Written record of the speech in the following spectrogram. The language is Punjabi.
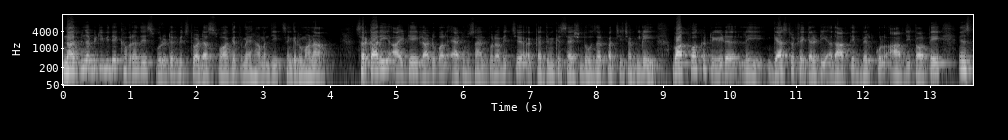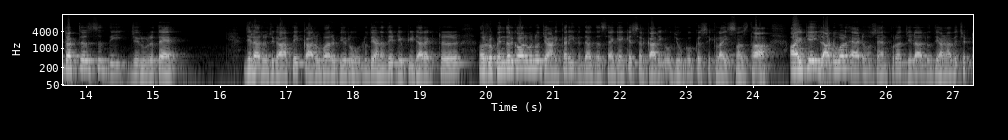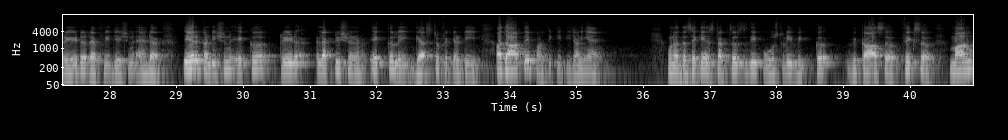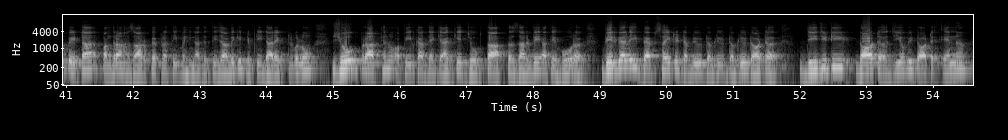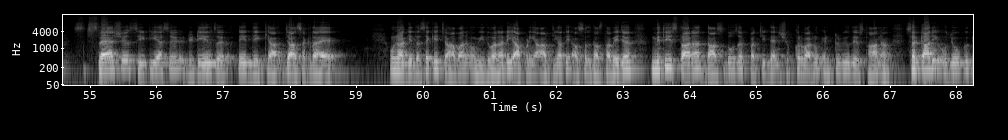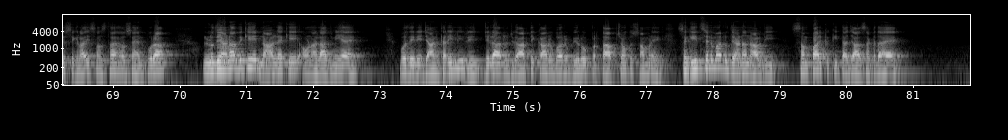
ਨਾਜ ਪੰਜਾਬੀ ਟੀਵੀ ਦੇ ਖਬਰਾਂ ਦੇ ਇਸ ਬੁਲੇਟਿਨ ਵਿੱਚ ਤੁਹਾਡਾ ਸਵਾਗਤ, ਮੈਂ ਹਮਨਜੀਤ ਸਿੰਘ ਰੁਮਾਣਾ। ਸਰਕਾਰੀ ਆਈਟੀਆਈ ਲਾਡੂਵਾਲ ਐਟ ਹੁਸੈਨਪੁਰਾ ਵਿੱਚ ਅਕੈਡਮਿਕ ਸੈਸ਼ਨ 2025-26 ਲਈ ਵੱਖ-ਵੱਖ ਟ੍ਰੇਡ ਲਈ ਗੈਸਟ ਫੈਕਲਟੀ ਆਧਾਰ ਤੇ ਬਿਲਕੁਲ ਆਰਜੀ ਤੌਰ ਤੇ ਇੰਸਟ੍ਰਕਟਰਸ ਦੀ ਜ਼ਰੂਰਤ ਹੈ। ਜ਼ਿਲ੍ਹਾ ਰੁਜ਼ਗਾਰ ਤੇ ਕਾਰੋਬਾਰ ਬਿਊਰੋ ਲੁਧਿਆਣਾ ਦੇ ਡਿਪਟੀ ਡਾਇਰੈਕਟਰ ਰੁਪਿੰਦਰ ਕੌਰ ਵੱਲੋਂ ਜਾਣਕਾਰੀ ਦਿੰਦਿਆਂ ਦੱਸਿਆ ਗਿਆ ਕਿ ਸਰਕਾਰੀ ਉਦਯੋਗਿਕ ਸਿਖਲਾਈ ਸੰਸਥਾ ਆਈਟੀਆਈ ਲਾਡੋਵਾਲ ਐਟ ਹੁਸੈਨਪੁਰਾ ਜ਼ਿਲ੍ਹਾ ਲੁਧਿਆਣਾ ਵਿੱਚ trade refrigeration and air condition ਇੱਕ ਟ੍ਰੇਡ ਇਲੈਕਟ੍ਰੀਸ਼ੀਅਨ ਇੱਕ ਲਈ ਗੈਸਟ ਫੈਕਲਟੀ ਆਧਾਰ ਤੇ ਭਰਤੀ ਕੀਤੀ ਜਾਣੀ ਹੈ। ਉਹਨਾਂ ਦੱਸਿਆ ਕਿ ਇੰਸਟ੍ਰਕਟਰਸ ਦੀ ਪੋਸਟ ਲਈ ਵਿਕ, ਵਿਕਾਸ ਫਿਕਸ ਮਾਨ ਭੇਟਾ 15000 ਰੁਪਏ ਪ੍ਰਤੀ ਮਹੀਨਾ ਦਿੱਤੀ ਜਾਵੇਗੀ। ਡਿਪਟੀ ਡਾਇਰੈਕਟਰ ਵੱਲੋਂ ਯੋਗ ਪ੍ਰਾਰਥੀਆਂ ਨੂੰ ਅਪੀਲ ਕਰਦਿਆਂ ਕਿਹਾ ਕਿ ਯੋਗਤਾ, ਤਜਰਬੇ ਅਤੇ ਹੋਰ ਵੇਰਵਿਆਂ ਲਈ ਵੈਬਸਾਈਟ www.dgt.gov.in/cts ਡਿਟੇਲਸ ਤੇ ਦੇਖਿਆ ਜਾ ਸਕਦਾ ਹੈ। ਉਹਨਾਂ ਅੱਗੇ ਦੱਸਿਆ ਕਿ ਚਾਹਵਾਨ ਉਮੀਦਵਾਰਾਂ ਲਈ ਆਪਣੀਆਂ ਅਰਜ਼ੀਆਂ ਤੇ ਅਸਲ ਦਸਤਾਵੇਜ਼ ਮਿਤੀ 17/10/2025 ਦਿਨ ਸ਼ੁੱਕਰਵਾਰ ਨੂੰ ਇੰਟਰਵਿਊ ਦੇ ਸਥਾਨ ਸਰਕਾਰੀ ਉਦਯੋਗਿਕ ਸਿਖਲਾਈ ਸੰਸਥਾ ਹੁਸੈਨਪੁਰਾ, ਲੁਧਿਆਣਾ ਵਿਖੇ ਨਾਲ ਲੈ ਕੇ ਆਉਣਾ ਲਾਜ਼ਮੀ ਹੈ। ਵਧੇਰੇ ਜਾਣਕਾਰੀ ਲਈ ਰਿ- ਜ਼ਿਲ੍ਹਾ ਰੁਜ਼ਗਾਰ ਤੇ ਕਾਰੋਬਾਰ ਬਿਊਰੋ ਪ੍ਰਤਾਪ ਚੌਂਕ ਸਾਹਮਣੇ ਸੰਗੀਤ ਸਿਨੇਮਾ ਲੁਧਿਆਣਾ ਨਾਲ ਵੀ ਸੰਪਰਕ ਕੀਤਾ ਜਾ ਸਕਦਾ ਹੈ।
